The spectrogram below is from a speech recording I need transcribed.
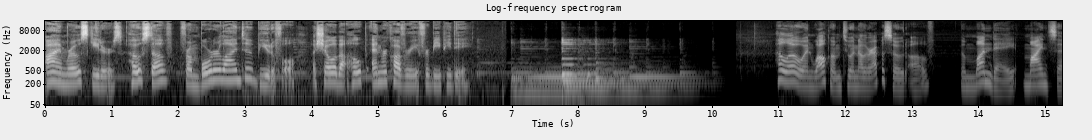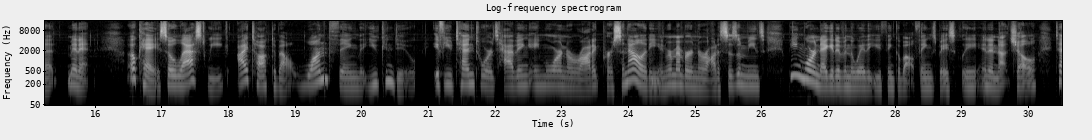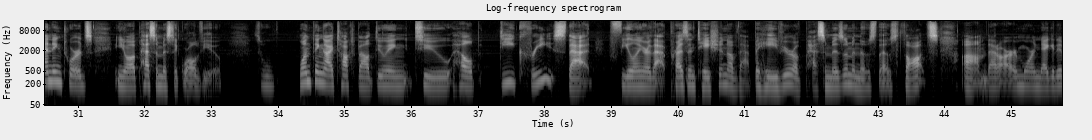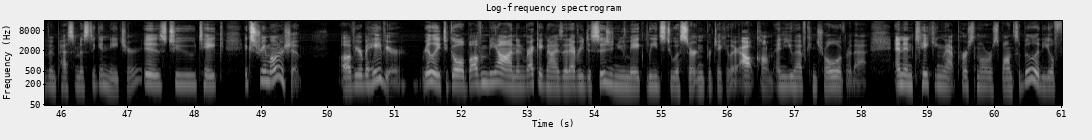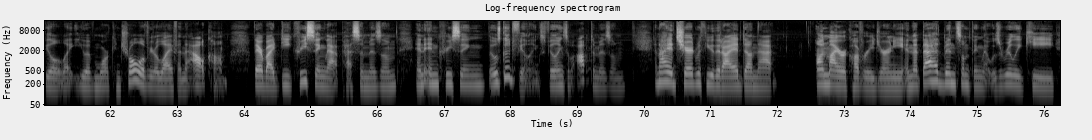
I'm Rose Skeeters, host of From Borderline to Beautiful, a show about hope and recovery for BPD. Hello, and welcome to another episode of the Monday Mindset Minute. Okay, so last week I talked about one thing that you can do if you tend towards having a more neurotic personality. And remember, neuroticism means being more negative in the way that you think about things, basically, in a nutshell, tending towards, you know, a pessimistic worldview. So, one thing I talked about doing to help decrease that feeling or that presentation of that behavior of pessimism and those those thoughts um, that are more negative and pessimistic in nature is to take extreme ownership of your behavior, really to go above and beyond and recognize that every decision you make leads to a certain particular outcome and you have control over that. And in taking that personal responsibility, you'll feel like you have more control of your life and the outcome, thereby decreasing that pessimism and increasing those good feelings, feelings of optimism. And I had shared with you that I had done that on my recovery journey and that that had been something that was really key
